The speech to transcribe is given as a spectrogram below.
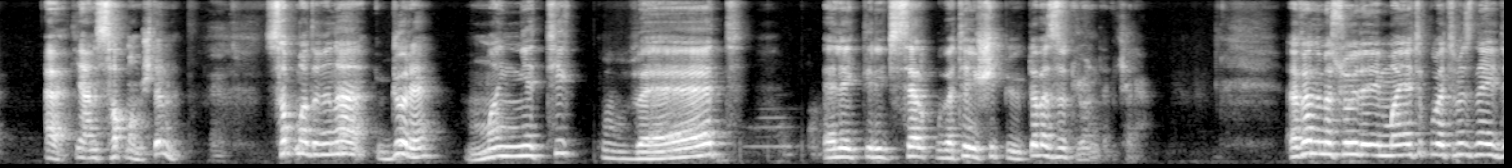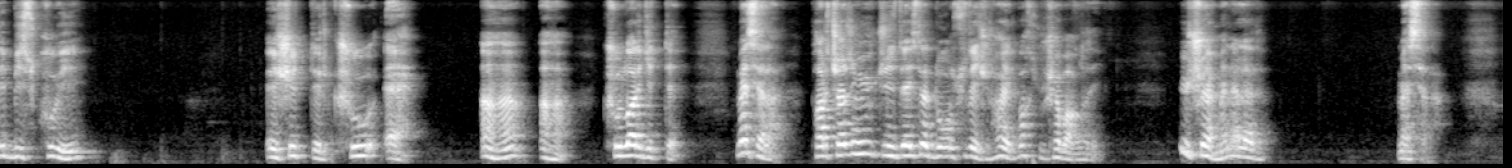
Evet yani sapmamış değil mi? Evet. Sapmadığına göre manyetik kuvvet elektriksel kuvvete eşit büyüklükte ve zıt yönde bir kere. Efendime söyleyeyim manyetik kuvvetimiz neydi? Biskuvi eşittir QE. Aha aha. Q'lar gitti. Mesela parçacığın yük cinsi doğrusu değişir. Hayır bak yük'e bağlı değil. 3'ü hemen eledim. Mesela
